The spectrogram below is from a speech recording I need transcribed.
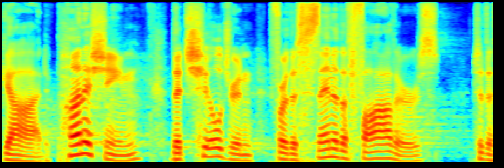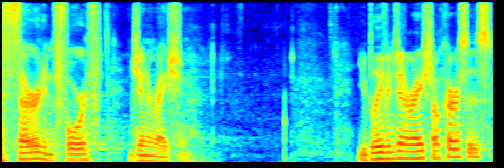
God, punishing the children for the sin of the fathers to the third and fourth generation. You believe in generational curses?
